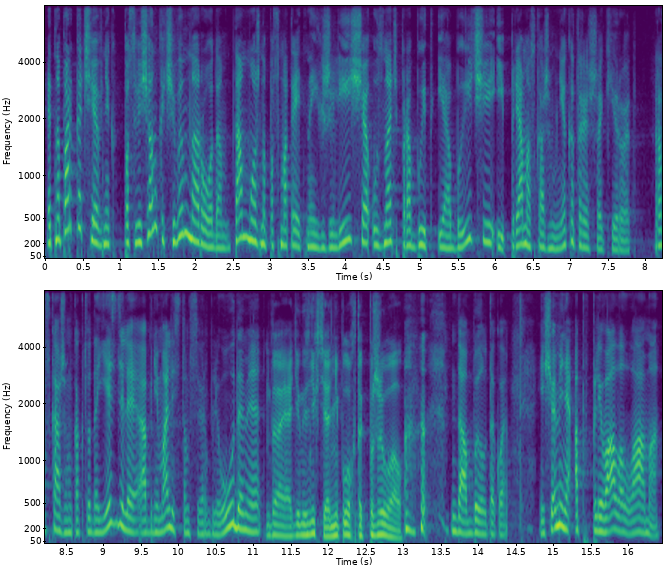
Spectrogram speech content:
Этнопарк «Кочевник» посвящен кочевым народам. Там можно посмотреть на их жилища, узнать про быт и обычаи, и, прямо скажем, некоторые шокируют. Расскажем, как туда ездили, обнимались там с верблюдами. Да, и один из них тебя неплохо так пожевал. Да, было такое. Еще меня обплевала лама.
